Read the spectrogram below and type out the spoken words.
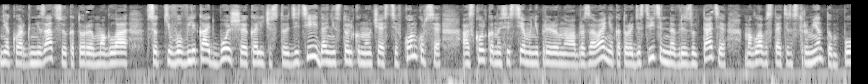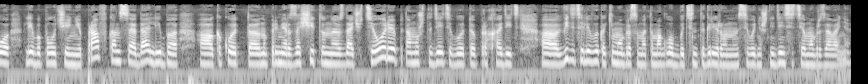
некую организацию, которая могла все все-таки вовлекать большее количество детей, да, не столько на участие в конкурсе, а сколько на систему непрерывного образования, которая действительно в результате могла бы стать инструментом по либо получению прав в конце, да, либо а, какую-то, например, засчитанную сдачу теории, потому что дети будут ее проходить. А, видите ли вы, каким образом это могло быть интегрировано на сегодняшний день в систему образования?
